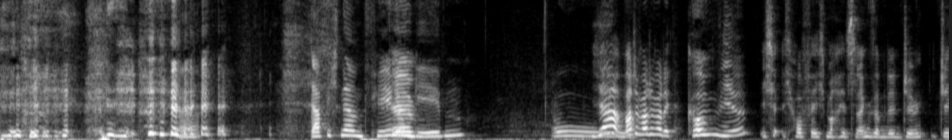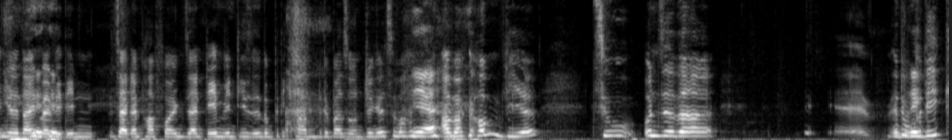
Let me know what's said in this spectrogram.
ja. Darf ich eine Empfehlung Ähm, geben? Oh. Ja, warte, warte, warte. Kommen wir. Ich, ich hoffe, ich mache jetzt langsam den Jing- Jingle rein, weil wir reden seit ein paar Folgen, seitdem wir diese Rubrik haben, drüber so einen Jingle zu machen. Ja. Aber kommen wir zu unserer äh, Rubrik. Rubrik,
